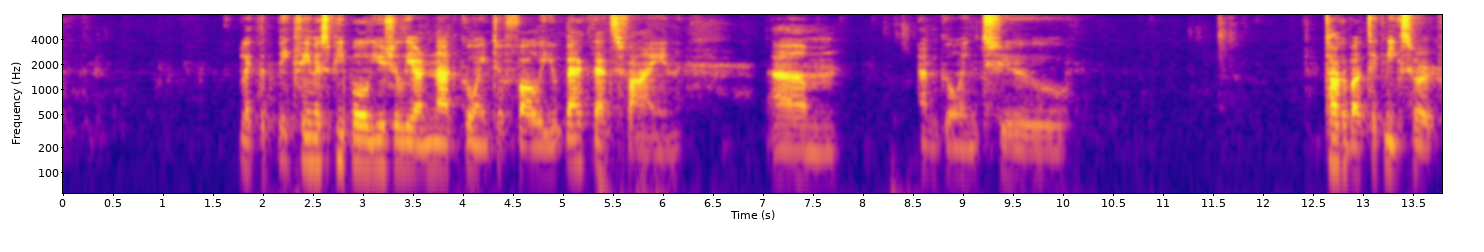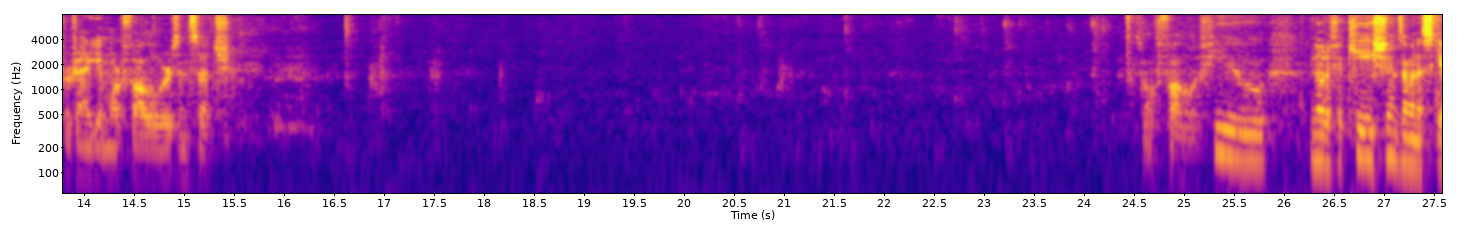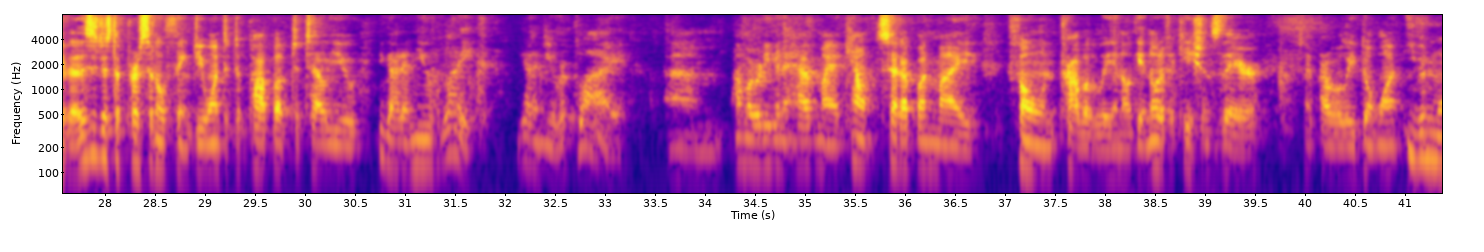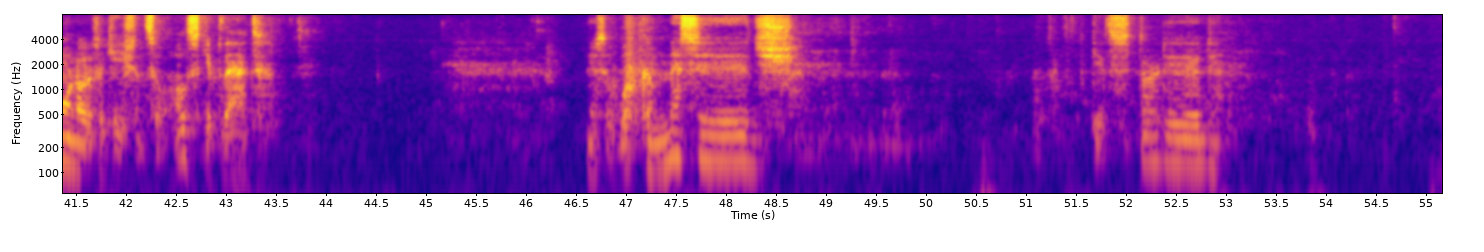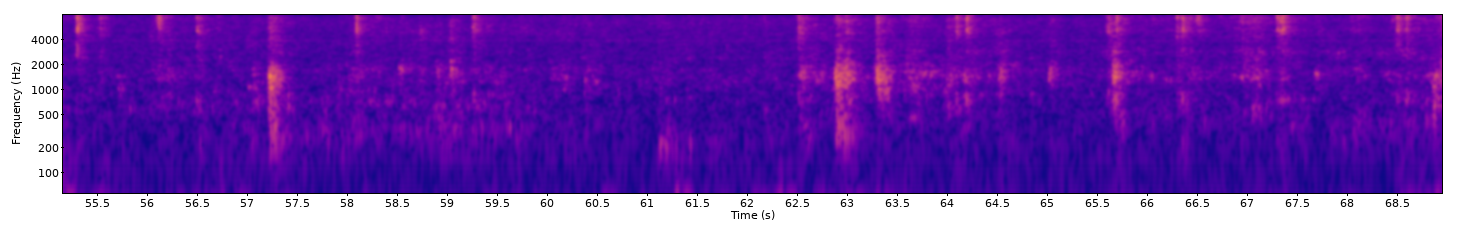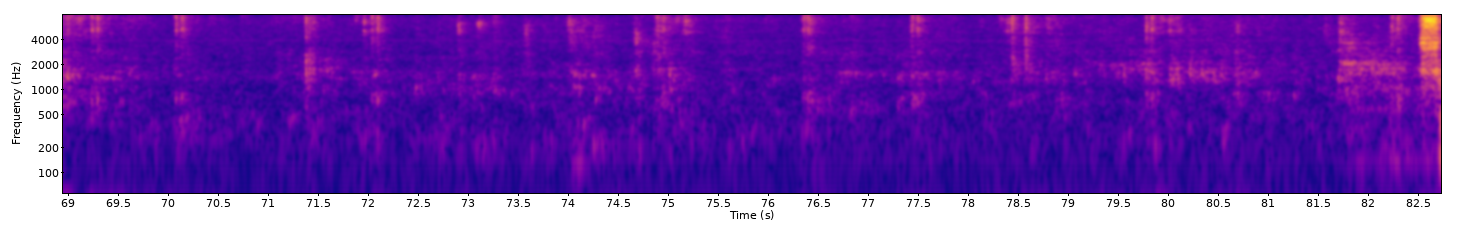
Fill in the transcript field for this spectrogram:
like the big famous people usually are not going to follow you back. That's fine. Um, I'm going to talk about techniques for, for trying to get more followers and such. So I'll follow a few. Notifications, I'm going to skip that. This is just a personal thing. Do you want it to pop up to tell you you got a new like, you got a new reply, Um, I'm already going to have my account set up on my phone probably, and I'll get notifications there. I probably don't want even more notifications, so I'll skip that. There's a welcome message. Get started.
